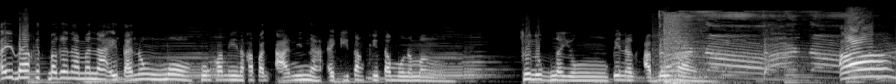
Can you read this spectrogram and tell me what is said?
Ay bakit baga naman naitanong mo kung kami nakapag-ani na ay kitang-kita mo namang sunog na yung pinag-abuhan. Ah,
